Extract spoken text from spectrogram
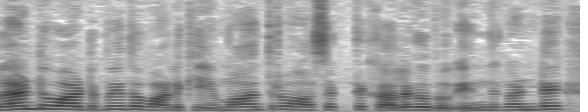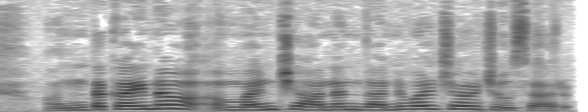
అలాంటి వాటి మీద వాళ్ళకి ఏమాత్రం ఆసక్తి కలగదు. ఎందుకంటే అంతకైనా మంచి ఆనందాన్ని వాళ్ళు చవి చూశారు.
